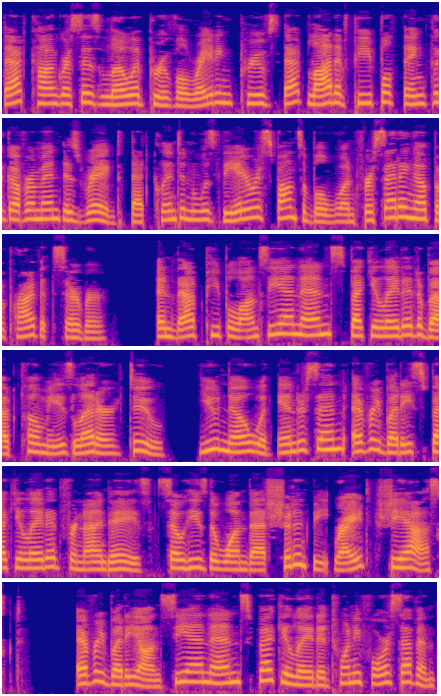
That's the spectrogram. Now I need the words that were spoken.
That Congress's low approval rating proves that lot of people think the government is rigged, that Clinton was the irresponsible one for setting up a private server, and that people on CNN speculated about Comey's letter, too. You know with Anderson, everybody speculated for nine days, so he's the one that shouldn't be, right? she asked. Everybody on CNN speculated 24-7.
